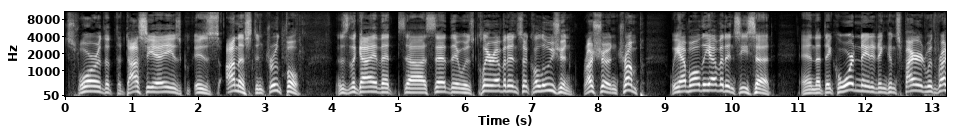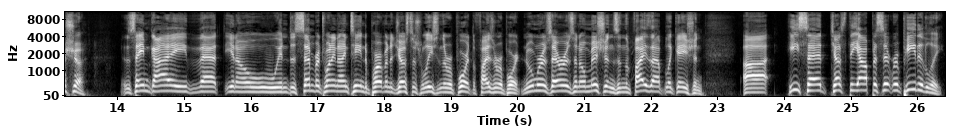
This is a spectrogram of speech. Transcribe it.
swore that the dossier is is honest and truthful. This is the guy that uh, said there was clear evidence of collusion. Russia and Trump. We have all the evidence, he said, and that they coordinated and conspired with Russia. The same guy that, you know, in December 2019, Department of Justice releasing the report, the FISA report, numerous errors and omissions in the FISA application. Uh, he said just the opposite repeatedly.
